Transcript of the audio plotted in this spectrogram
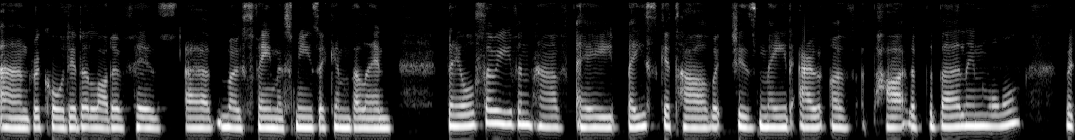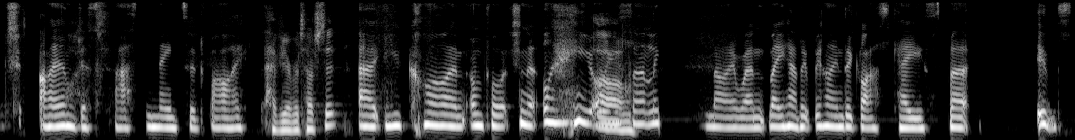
and recorded a lot of his uh, most famous music in Berlin. They also even have a bass guitar, which is made out of a part of the Berlin Wall, which I am what? just fascinated by. Have you ever touched it? Uh, you can't, unfortunately. oh. certainly. No, I went. They had it behind a glass case, but it's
